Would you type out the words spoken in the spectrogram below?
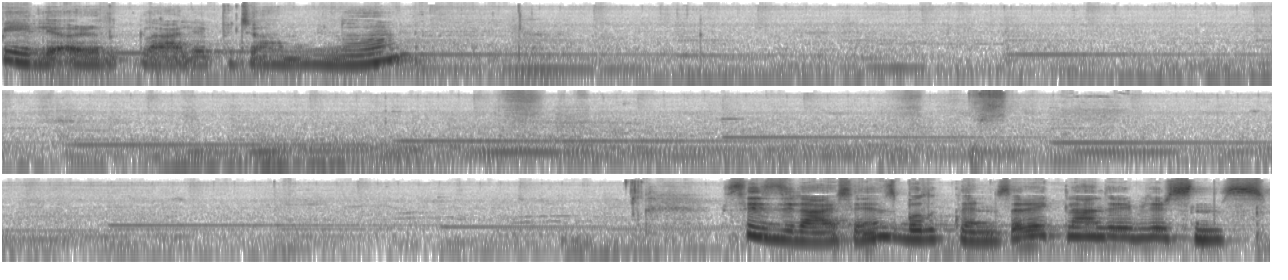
Belli aralıklarla yapacağım bunu. Siz dilerseniz balıklarınızı renklendirebilirsiniz.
